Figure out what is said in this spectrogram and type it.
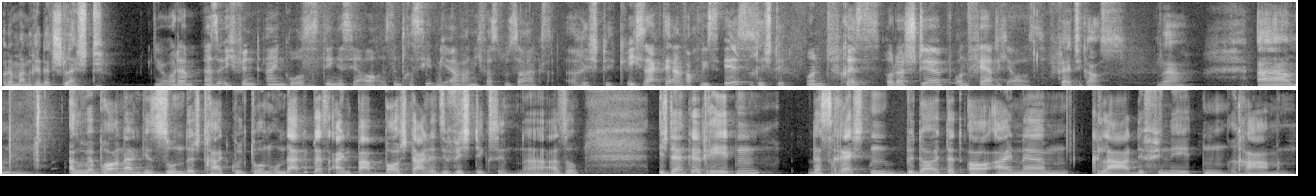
oder man redet schlecht. Ja, oder, also ich finde, ein großes Ding ist ja auch, es interessiert mich einfach nicht, was du sagst. Richtig. Ich sag dir einfach, wie es ist. Richtig. Und friss oder stirb und fertig aus. Fertig aus. Ja. Ähm, also wir brauchen eine gesunde Streitkultur. Und da gibt es ein paar Bausteine, die wichtig sind. Ne? Also ich denke, reden, das Rechten bedeutet auch einen klar definierten Rahmen.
